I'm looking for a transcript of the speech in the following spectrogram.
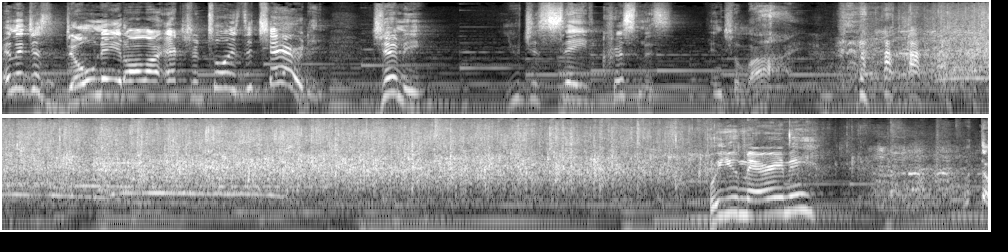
and then just donate all our extra toys to charity. Jimmy, you just saved Christmas in July. Will you marry me? What the?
